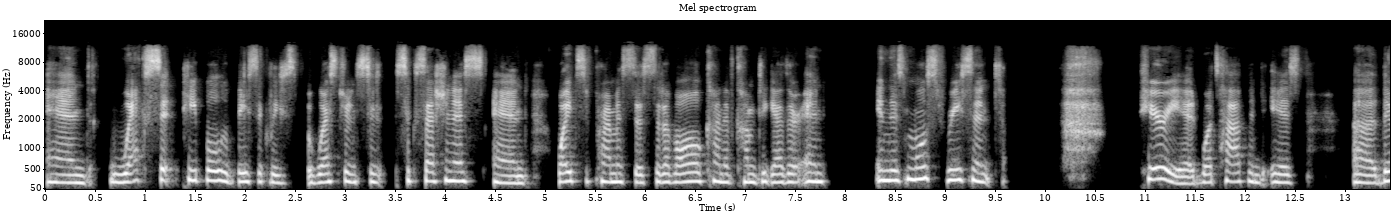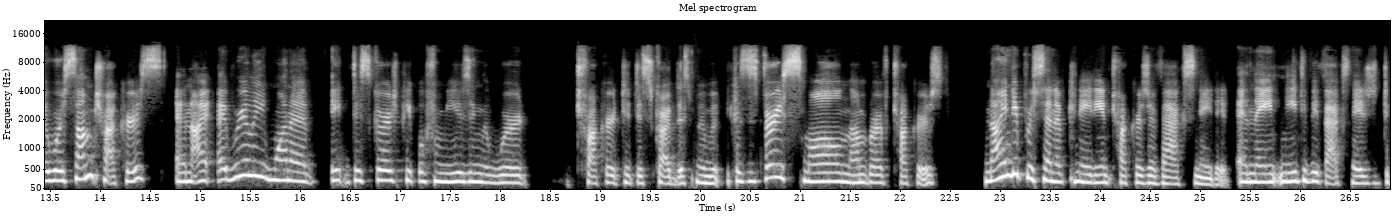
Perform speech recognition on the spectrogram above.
and Wexit people who basically Western secessionists and white supremacists that have all kind of come together. And in this most recent period, what's happened is uh, there were some truckers, and I, I really want to discourage people from using the word trucker to describe this movement because it's a very small number of truckers 90% of Canadian truckers are vaccinated and they need to be vaccinated to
